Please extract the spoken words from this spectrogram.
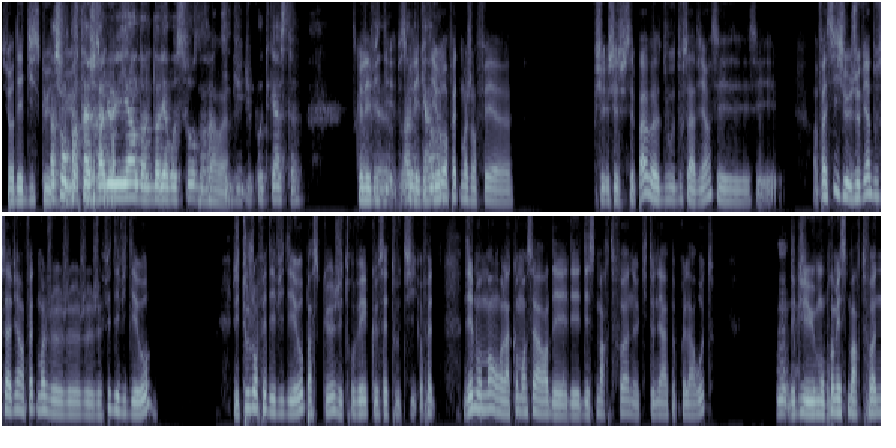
sur des discussions. De toute façon, on partagera le lien dans, dans, les ressources, dans l'article du, podcast. Parce que les, vidéos, euh, parce que les vidéos, en fait, moi, j'en fais. Euh, je, je, sais pas d'où ça vient. C'est, Enfin, si, je, je viens d'où ça vient. En fait, moi, je, je, fais des vidéos. J'ai toujours fait des vidéos parce que j'ai trouvé que cet outil, en fait, dès le moment où on a commencé à avoir des, des, des smartphones qui tenaient à peu près la route, mmh. dès que j'ai eu mon premier smartphone,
